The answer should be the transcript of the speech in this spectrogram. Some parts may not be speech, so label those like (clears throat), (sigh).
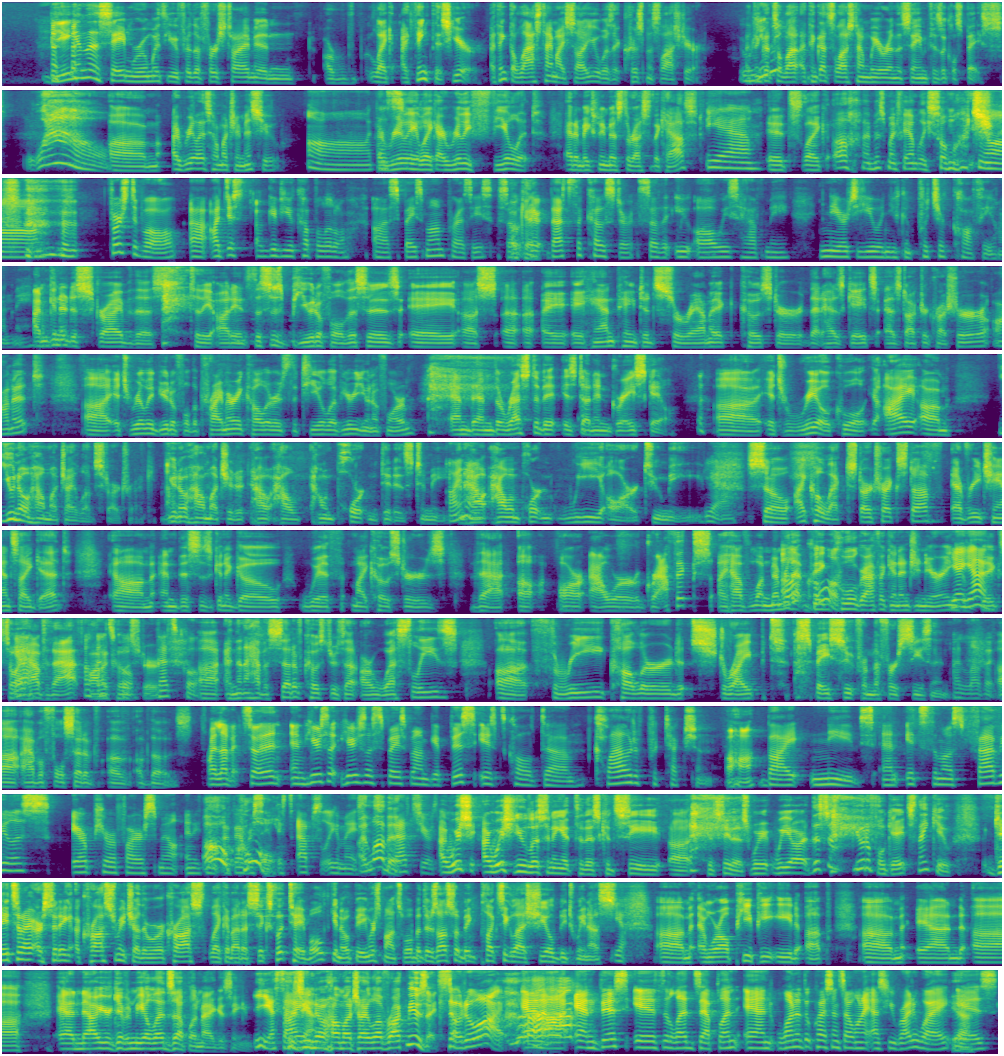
Being in (laughs) the same room with you for the first time in, a, like, I think this year. I think the last time I saw you was at Christmas last year. I think that's the la- I think that's the last time we were in the same physical space. Wow. Um, I realize how much I miss you. Aw, I really sweet. like. I really feel it, and it makes me miss the rest of the cast. Yeah. It's like, oh, I miss my family so much. Aw. (laughs) First of all, uh, I just I'll give you a couple little uh, Space Mom prezzies. So Okay. that's the coaster, so that you always have me near to you, and you can put your coffee on me. I'm going to describe this to the audience. This is beautiful. This is a a hand painted ceramic coaster that has Gates as Dr. Crusher on it. Uh, it's really beautiful. The primary color is the teal of your uniform, and then the rest of it is done in grayscale. Uh, it's real cool. I um. You know how much I love Star Trek. You know how much it how how how important it is to me, I and know. how how important we are to me. Yeah. So I collect Star Trek stuff every chance I get, um, and this is going to go with my coasters that uh, are our graphics. I have one. Remember Oh, that big, cool. cool graphic in engineering? Yeah, yeah, big- so I have that Oh, on a that's cool. coaster. That's cool. Uh, and then I have a set of coasters that are Wesley's uh, three colored striped spacesuit from the first season. I love it. Uh, I have a full set of of, of those. I love it. So, and, and here's a here's a space bomb gift. This is called um, Cloud of Protection Uh-huh. by Neves, and it's the most fabulous air purifier smell anything Oh, I've ever cool. seen. It's absolutely amazing. I love So it. That's yours. I wish I wish you listening it to this could see uh, could see this. We we are this is beautiful, Gates. Thank you. Gates and I are sitting across from each other. We're across like about a six foot table, you know, being responsible. But there's also a big plexiglass shield between us. Yeah. Um, and we're all PPE'd up. Um, and uh, and now you're giving me a Led Zeppelin magazine. Yes, I Because you know how much I love rock music. So do I. And, (laughs) uh, and this is the Led Zeppelin. And one of the questions I want to ask you right away Yeah. is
